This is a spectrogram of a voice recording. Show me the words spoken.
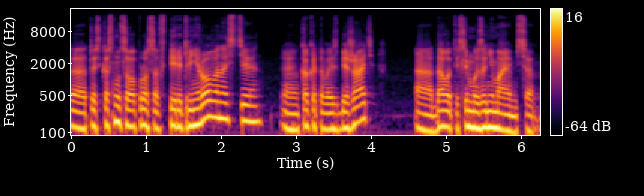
Э, то есть коснуться вопросов перетренированности, э, как этого избежать. Э, да, вот если мы занимаемся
